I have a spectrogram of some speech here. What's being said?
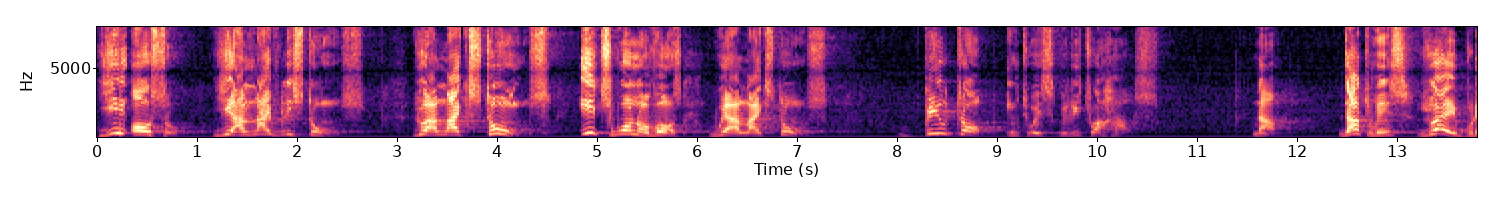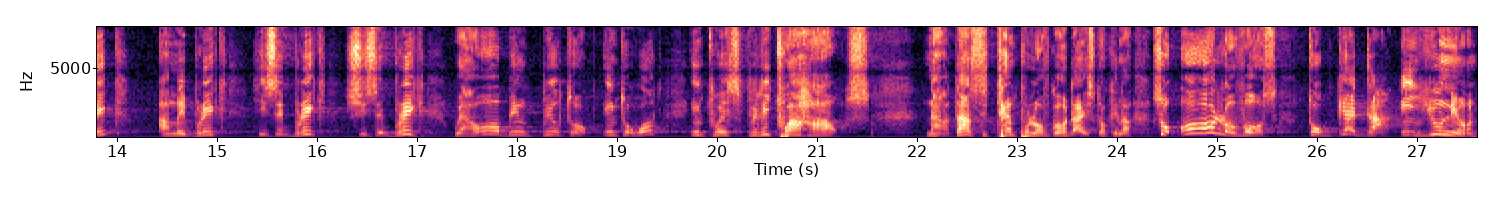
Ye also, ye are lively stones. You are like stones. Each one of us, we are like stones, built up into a spiritual house. Now, that means you are a brick, I'm a brick, he's a brick, she's a brick. We are all being built up into what? Into a spiritual house. Now, that's the temple of God that he's talking about. So, all of us together in union,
